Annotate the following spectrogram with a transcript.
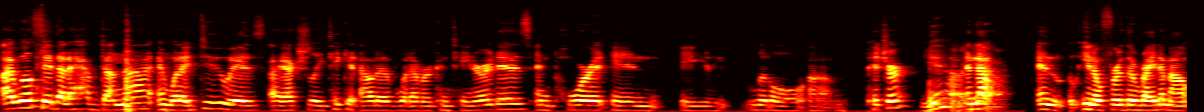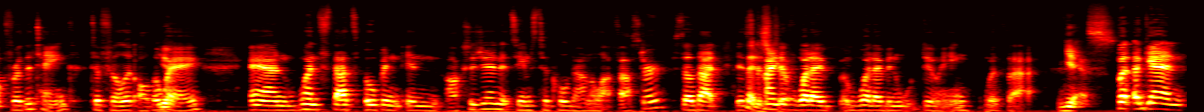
I will say that I have done that and what I do is I actually take it out of whatever container it is and pour it in a little um, pitcher Yeah, And yeah. that- and you know for the right amount for the tank to fill it all the Yeah. way and once that's open in oxygen it seems to cool down a lot faster so that is, That is kind true. of what i've what i've been doing with that yes. but again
